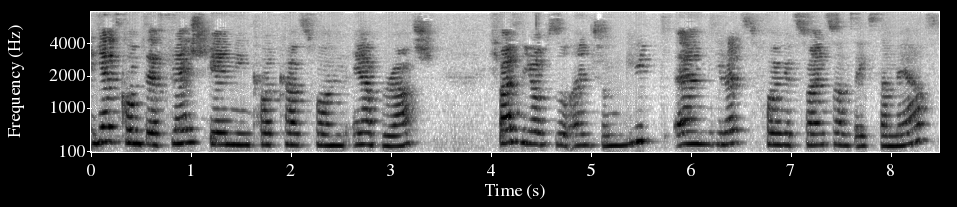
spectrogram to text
jetzt kommt der Flash Gaming Podcast von Airbrush. Ich weiß nicht, ob es so einen schon gibt. Ähm, die letzte Folge 22. März.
